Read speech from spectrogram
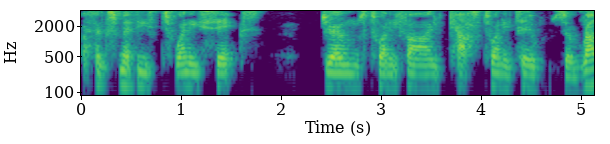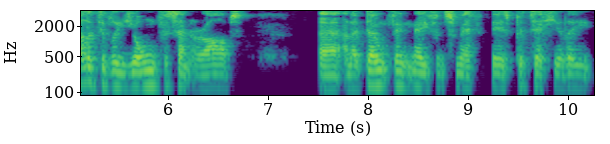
I think Smithy's twenty six, Jones twenty five, Cass twenty two. So relatively young for centre halves. Uh, and I don't think Nathan Smith is particularly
